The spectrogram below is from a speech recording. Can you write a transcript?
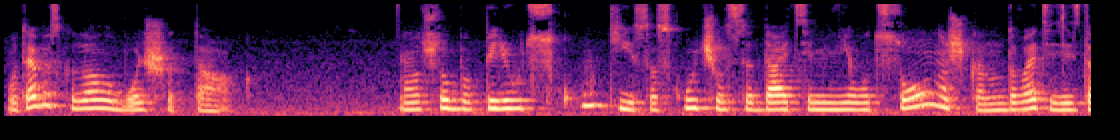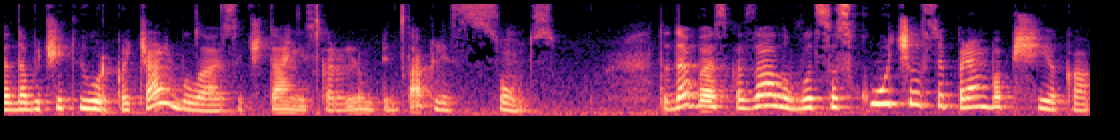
Вот я бы сказала больше так. Ну вот чтобы период скуки соскучился, дайте мне вот солнышко, ну давайте здесь тогда бы четверка чаш была в сочетании с королем Пентакли с солнцем. Тогда бы я сказала, вот соскучился прям вообще как.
